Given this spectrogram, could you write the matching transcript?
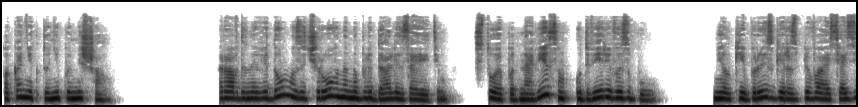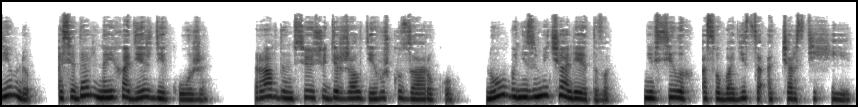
пока никто не помешал. Равдан и ведомо зачарованно наблюдали за этим, стоя под навесом у двери в избу. Мелкие брызги, разбиваясь о землю, оседали на их одежде и коже. Равден все еще держал девушку за руку, но оба не замечали этого, не в силах освободиться от чар стихии.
